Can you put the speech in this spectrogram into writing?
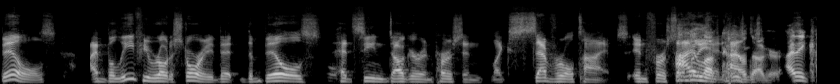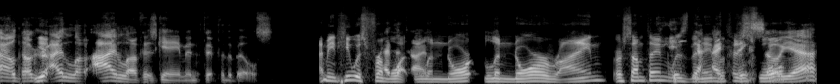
Bills. I believe he wrote a story that the Bills had seen Dugger in person like several times. And for I love Kyle his- Dugger. I think Kyle Dugger. Yeah. I love I love his game and fit for the Bills. I mean, he was from At what. Lenore Lenoir-Rhyne or something was the name of his think school. so. Yeah,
